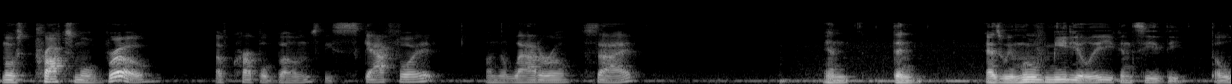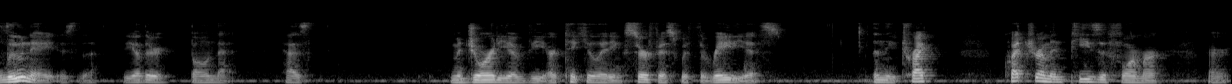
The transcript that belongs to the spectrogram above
most proximal row of carpal bones, the scaphoid on the lateral side. And then as we move medially, you can see the, the lunate is the, the other bone that has majority of the articulating surface with the radius. Then the triquetrum and pisiform are, are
